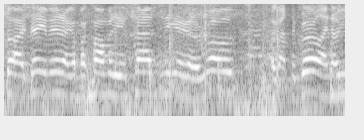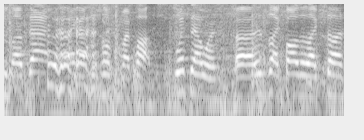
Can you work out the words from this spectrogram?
Sorry, David. I got my comedy and tragedy. I got a rose. I got the girl. I know you love that. I got this one for my pops. What's that one? Uh, this is like father, like son.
